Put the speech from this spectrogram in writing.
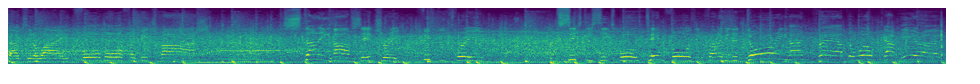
Tugs it away. Four more for Mitch Marsh. Stunning half century. 53 from 66 balls. 10 fours in front of his adoring home crowd. The World Cup hero.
